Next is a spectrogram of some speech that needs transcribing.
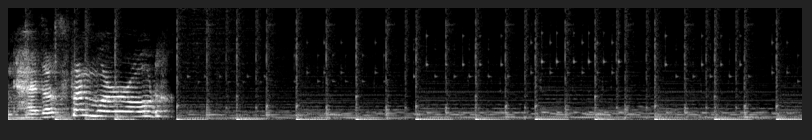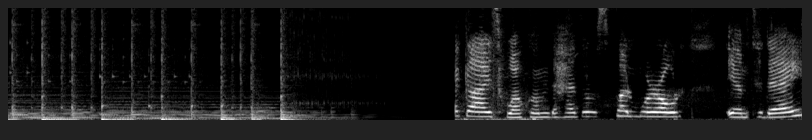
to Heather's Fun World. Hi guys, welcome to Heather's Fun World. And today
